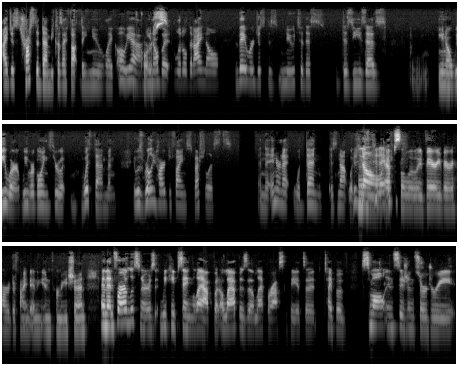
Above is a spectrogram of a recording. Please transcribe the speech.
I just trusted them because I thought they knew, like, oh yeah, you know. But little did I know they were just as new to this disease as you know we were. We were going through it with them, and it was really hard to find specialists. And the internet would then is not what it is no, today. absolutely. Very, very hard to find any information. And then for our listeners, we keep saying lap, but a lap is a laparoscopy. It's a type of small incision surgery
